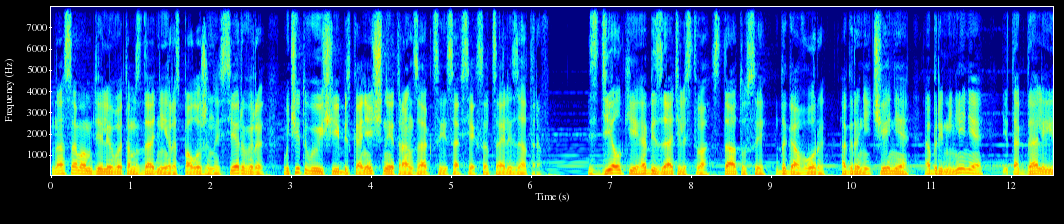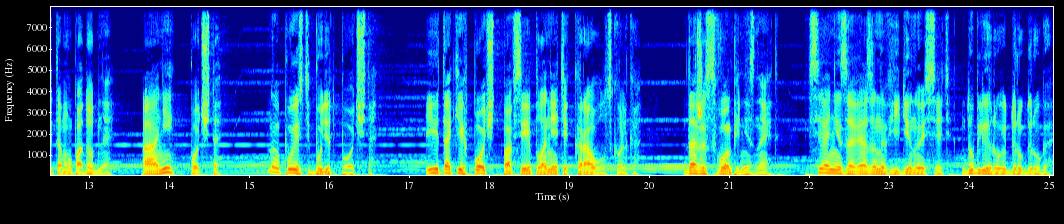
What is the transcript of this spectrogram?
На самом деле в этом здании расположены серверы, учитывающие бесконечные транзакции со всех социализаторов. Сделки, обязательства, статусы, договоры, ограничения, обременения и так далее и тому подобное. А они – почта. Ну пусть будет почта. И таких почт по всей планете караул сколько. Даже Свомпи не знает. Все они завязаны в единую сеть, дублируют друг друга,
